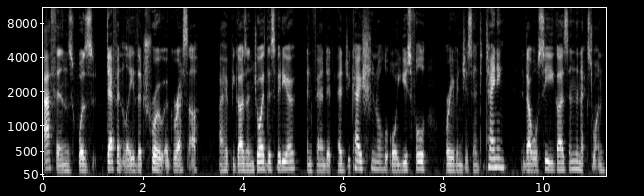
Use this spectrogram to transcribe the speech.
Athens was definitely the true aggressor. I hope you guys enjoyed this video and found it educational or useful or even just entertaining, and I will see you guys in the next one.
